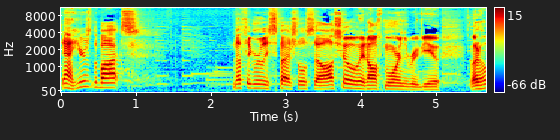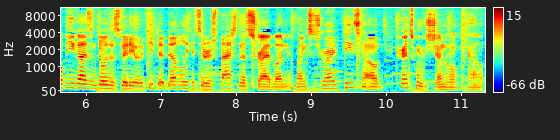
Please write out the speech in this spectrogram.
yeah, here's the box. Nothing really special, so I'll show it off more in the review. But I hope you guys enjoyed this video. If you did, definitely consider smashing that subscribe button like, subscribe. Peace out. Transformers General out.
